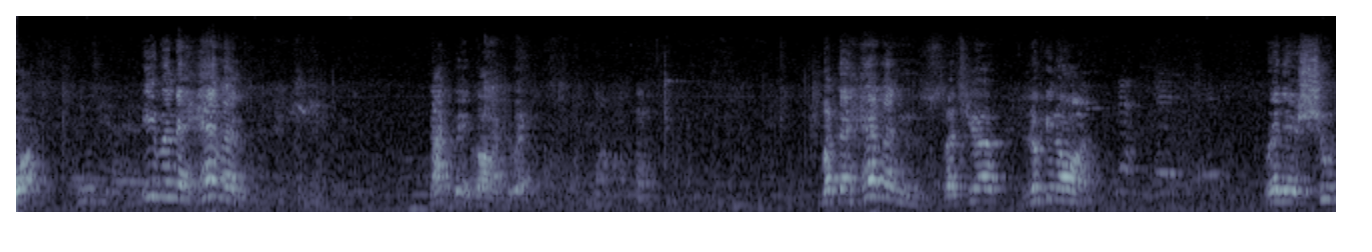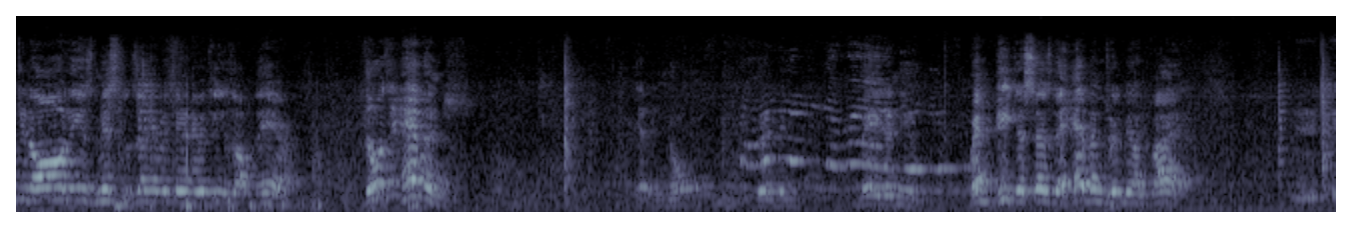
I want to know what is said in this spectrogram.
one. Even the heaven, not where God dwells, but the heavens that you're looking on, where they're shooting all these missiles and everything, and everything is up there. Those heavens, there'll no, will be made anew. When Peter says the heavens will be on fire,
